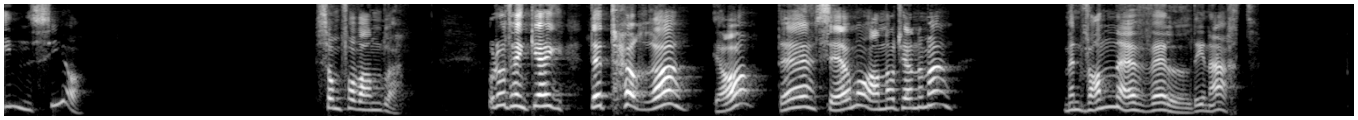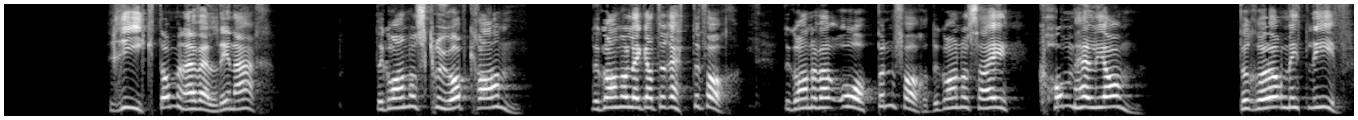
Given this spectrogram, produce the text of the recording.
innsida som forvandler. Og da tenker jeg det tørre Ja, det ser vi og anerkjenner vi. Men vannet er veldig nært. Rikdommen er veldig nær. Det går an å skru opp kranen. Det går an å legge til rette for. Det går an å være åpen for. Det går an å si 'Kom, Hellige Ånd, berør mitt liv'.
